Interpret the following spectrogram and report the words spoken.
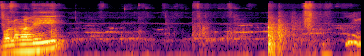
বনমালী হুম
